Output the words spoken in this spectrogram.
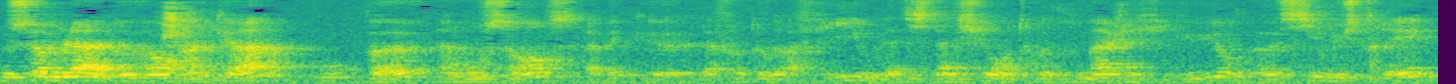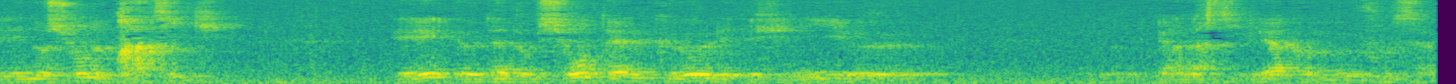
Nous sommes là devant un cas où peuvent, à mon sens, avec euh, la photographie ou la distinction entre image et figure, euh, s'illustrer les notions de pratique et euh, d'adoption telles que les définit Bernard Stiegler, comme vous le savez.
